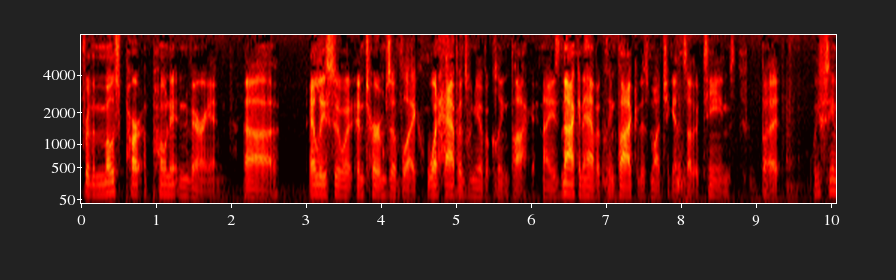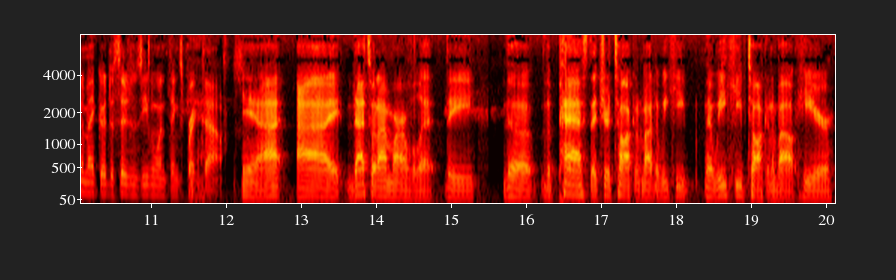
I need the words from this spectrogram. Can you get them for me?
for the most part opponent invariant. Uh, at least in in terms of like what happens when you have a clean pocket. Now he's not going to have a clean pocket as much against other teams, but we've seen him make good decisions even when things break down. Yeah, I, I that's what I marvel at the the the pass that you're talking about that we keep that we keep talking about here,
